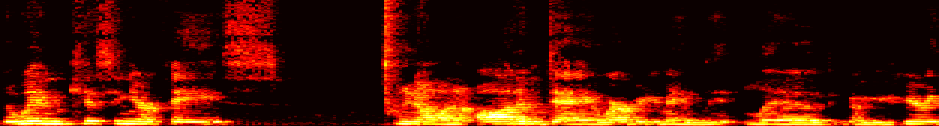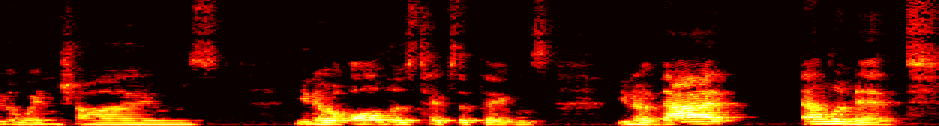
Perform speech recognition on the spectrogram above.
the wind kissing your face, you know, on an autumn day wherever you may li- live, you know, you're hearing the wind chimes, you know, all those types of things you know, that element.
